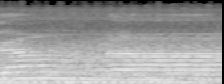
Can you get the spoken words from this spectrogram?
Let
